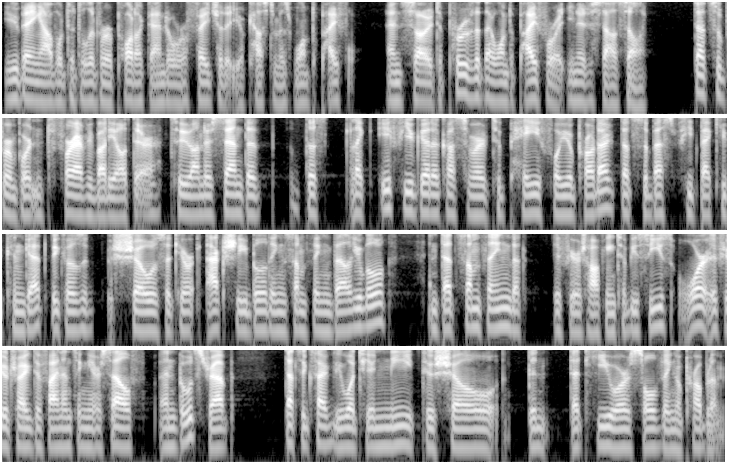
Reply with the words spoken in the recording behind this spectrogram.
you being able to deliver a product and or a feature that your customers want to pay for. And so to prove that they want to pay for it, you need to start selling that's super important for everybody out there to understand that this like if you get a customer to pay for your product that's the best feedback you can get because it shows that you're actually building something valuable and that's something that if you're talking to VCs or if you're trying to financing yourself and bootstrap that's exactly what you need to show the, that you are solving a problem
